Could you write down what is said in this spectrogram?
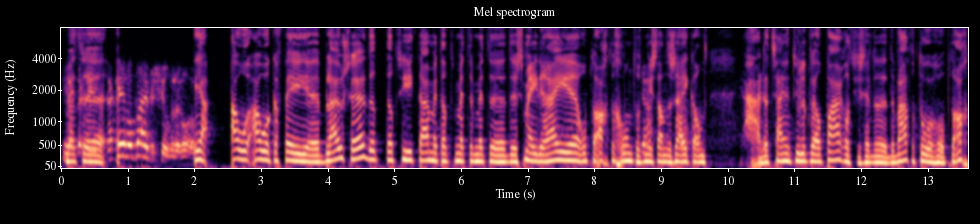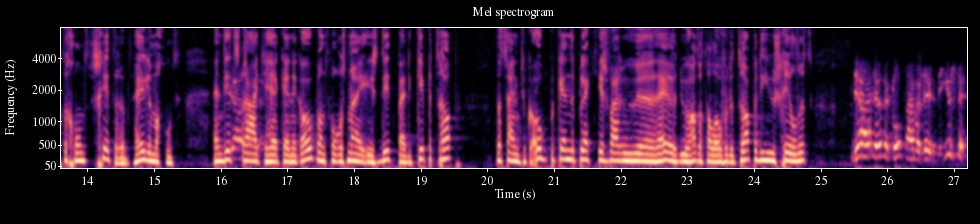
Ja, met, daar, kun je, eh, daar kun je wel blijven schilderen geloof ik. Ja, oude, oude café Bluis, hè? Dat, dat zie ik daar met, dat, met, de, met de, de smederij op de achtergrond, of Ja. tenminste aan de zijkant. Ja, dat zijn natuurlijk wel pareltjes. En de, de watertoren op de achtergrond, schitterend, helemaal goed. En dit Ja, straatje herken ik ook, want volgens mij is dit bij de kippentrap. Dat zijn natuurlijk ook bekende plekjes waar u... hè, u had het al over de trappen die u schildert. Ja, ja, dat klopt. Hij was even de eerste.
